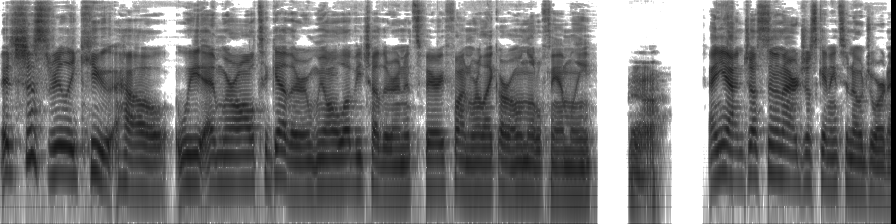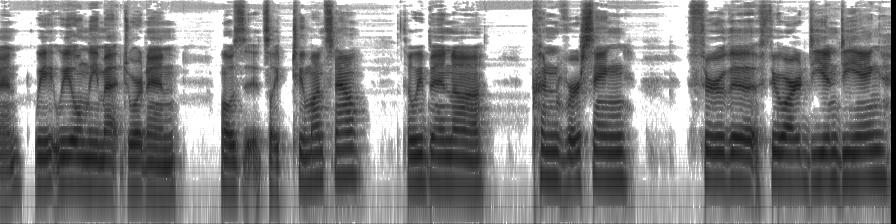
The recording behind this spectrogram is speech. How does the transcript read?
it's just really cute how we and we're all together and we all love each other and it's very fun. We're like our own little family. Yeah. And yeah, and Justin and I are just getting to know Jordan. We we only met Jordan what was it? It's like 2 months now. So we've been uh conversing through the through our D&Ding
